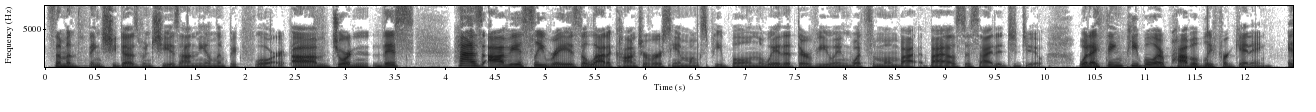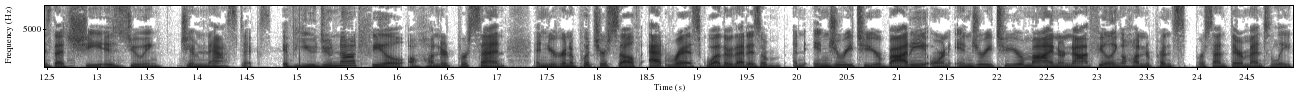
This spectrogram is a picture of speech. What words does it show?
some of the things she does when she is on the Olympic floor. Um, Jordan, this has obviously raised a lot of controversy amongst people in the way that they're viewing what Simone Bi- Biles decided to do. What I think people are probably forgetting is that she is doing gymnastics. If you do not feel 100% and you're going to put yourself at risk, whether that is a, an injury to your body or an injury to your mind or not feeling 100% there mentally,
